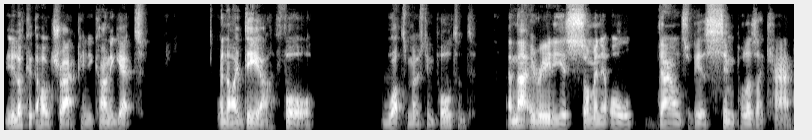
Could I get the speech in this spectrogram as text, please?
you look at the whole track and you kind of get an idea for what's most important. And that really is summing it all down to be as simple as I can.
